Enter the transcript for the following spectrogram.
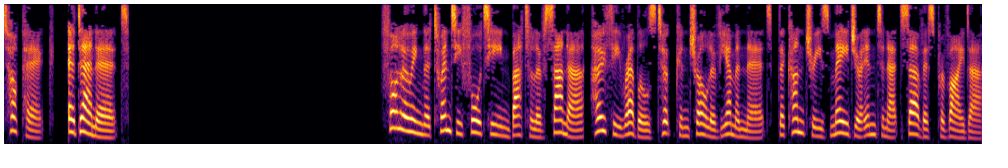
Topic: Following the 2014 Battle of Sana'a, Houthi rebels took control of Yemennet, the country's major Internet service provider.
